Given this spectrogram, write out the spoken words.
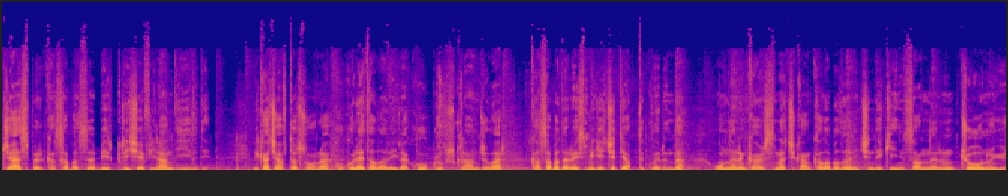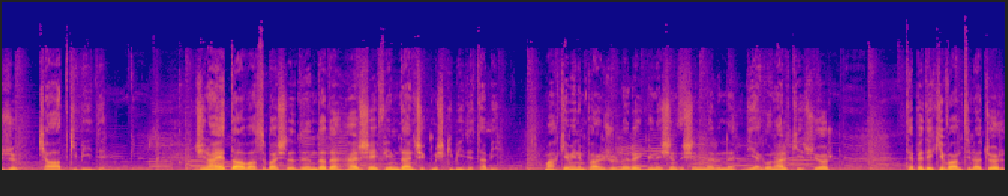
Jasper kasabası bir klişe filan değildi. Birkaç hafta sonra kukuletalarıyla Ku Klux Klancılar kasabada resmi geçit yaptıklarında onların karşısına çıkan kalabalığın içindeki insanların çoğunun yüzü kağıt gibiydi. Cinayet davası başladığında da her şey filmden çıkmış gibiydi tabii. Mahkemenin panjurları güneşin ışınlarını diagonal kesiyor, tepedeki vantilatör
